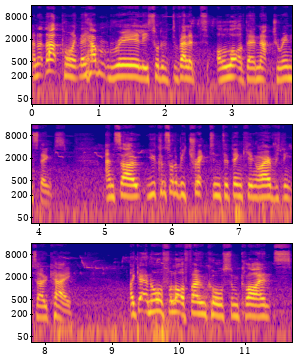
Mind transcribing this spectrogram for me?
And at that point, they haven't really sort of developed a lot of their natural instincts. And so you can sort of be tricked into thinking, oh, everything's okay. I get an awful lot of phone calls from clients,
